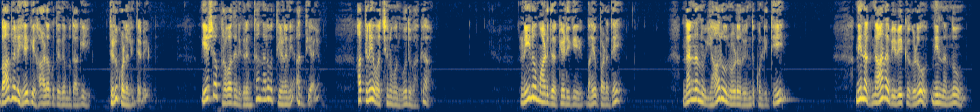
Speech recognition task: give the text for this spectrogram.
ಬಾಬೆಲು ಹೇಗೆ ಹಾಳಾಗುತ್ತದೆ ಎಂಬುದಾಗಿ ತಿಳಿದುಕೊಳ್ಳಲಿದ್ದೇವೆ. ಏಷಾ ಪ್ರವಾದನೆ ಗ್ರಂಥ ನಲವತ್ತೇಳನೇ ಅಧ್ಯಾಯ ಹತ್ತನೇ ವಚನವನ್ನು ಓದುವಾಗ, ನೀನು ಮಾಡಿದ ಕೇಳಿಗೆ ಭಯಪಡದೆ ನನ್ನನ್ನು ಯಾರೂ ನೋಡರು ಎಂದುಕೊಂಡಿದ್ದಿ? ನಿನ್ನ ಜ್ಞಾನ ವಿವೇಕಗಳು ನಿನ್ನನ್ನು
